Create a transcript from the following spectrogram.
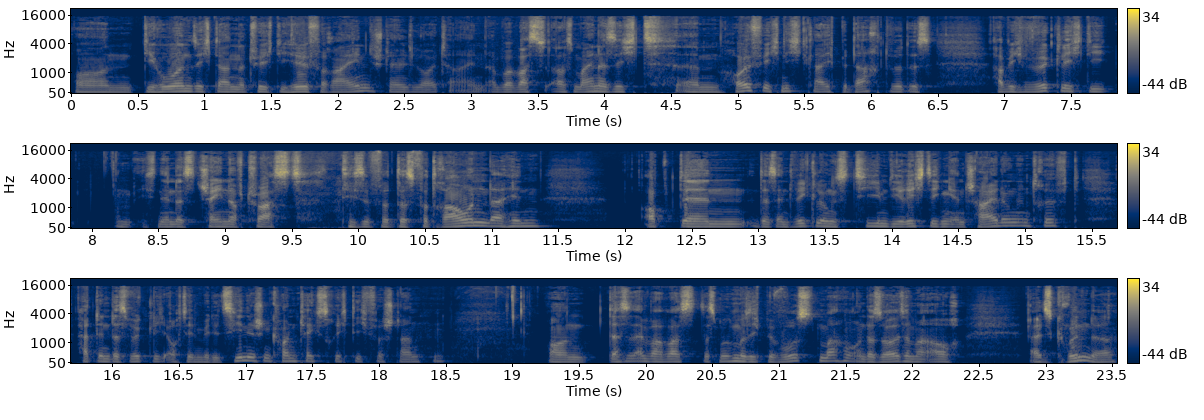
Und die holen sich dann natürlich die Hilfe rein, stellen die Leute ein. Aber was aus meiner Sicht ähm, häufig nicht gleich bedacht wird, ist, habe ich wirklich die, ich nenne das Chain of Trust, diese, das Vertrauen dahin, ob denn das Entwicklungsteam die richtigen Entscheidungen trifft, hat denn das wirklich auch den medizinischen Kontext richtig verstanden? Und das ist einfach was, das muss man sich bewusst machen und da sollte man auch als Gründer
